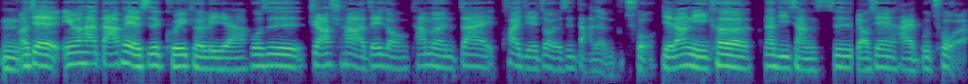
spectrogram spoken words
嗯，而且因为他搭配的是 Quickly 啊，或是 Josh Hart 这种，他们在快节奏也是打得很不错，也让尼克那几场是表现还不错啦。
